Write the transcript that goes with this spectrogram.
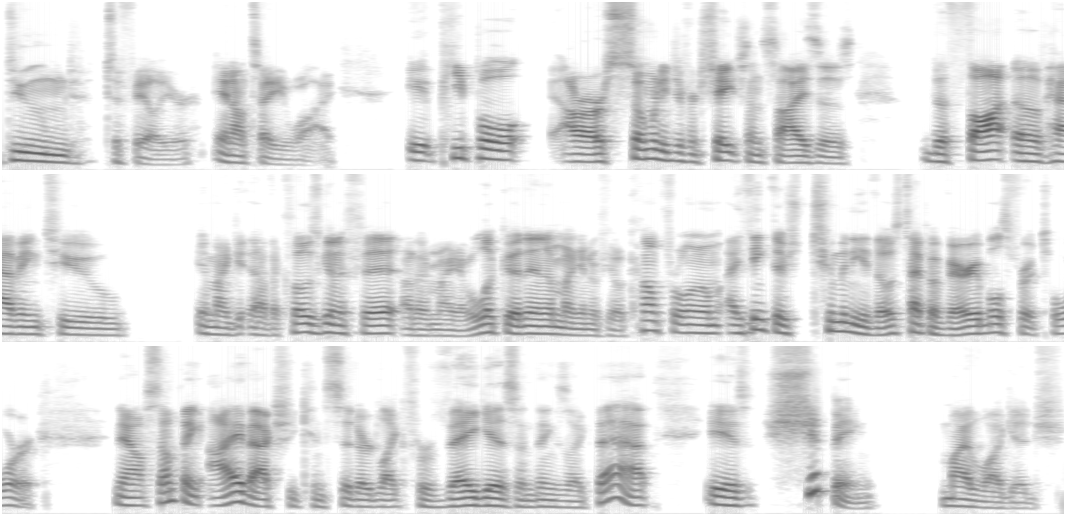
doomed to failure, and I'll tell you why. It, people are so many different shapes and sizes. The thought of having to, am I are the clothes going to fit? Am I going to look good in them? Am I going to feel comfortable in them? I think there's too many of those type of variables for it to work. Now, something I've actually considered, like for Vegas and things like that, is shipping my luggage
